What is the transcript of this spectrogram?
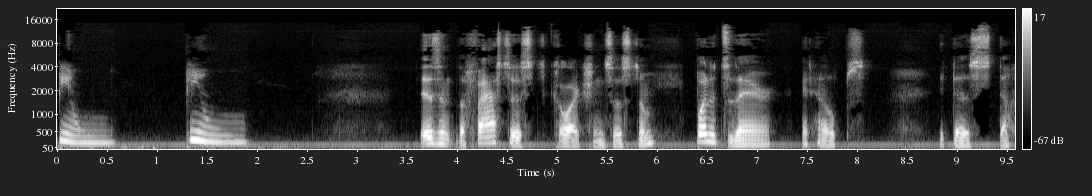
Pew, pew. Isn't the fastest collection system, but it's there. It helps. It does stuff.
